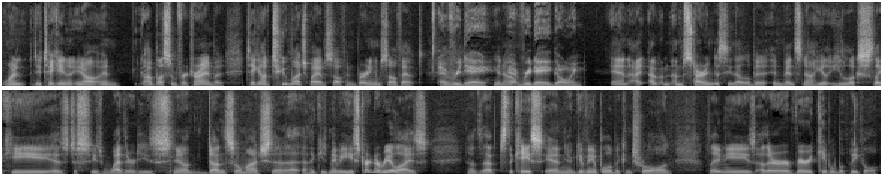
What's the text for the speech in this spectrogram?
when taking, you know, and God bless him for trying, but taking on too much by himself and burning himself out every day. You know, every day going. and I, I'm, I'm starting to see that a little bit in Vince now. He he looks like he is just he's weathered. He's you know done so much that I think he's maybe he's starting to realize you know, that's the case, and you know giving up a little bit of control and letting these other very capable people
